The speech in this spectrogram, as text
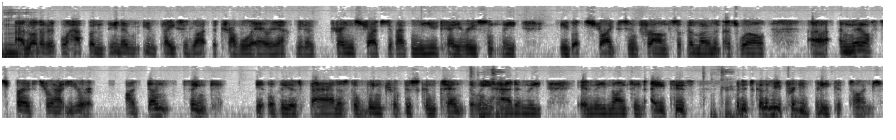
Mm. A lot of it will happen, you know, in places like the travel area. You know, train strikes have had in the UK recently. You've got strikes in France at the moment as well. Uh, and they'll spread throughout Europe. I don't think it'll be as bad as the winter of discontent that we okay. had in the in the 1980s, okay. but it's going to be pretty bleak at times.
